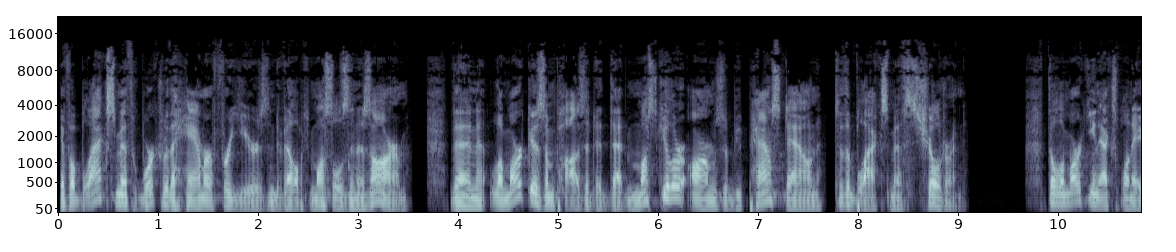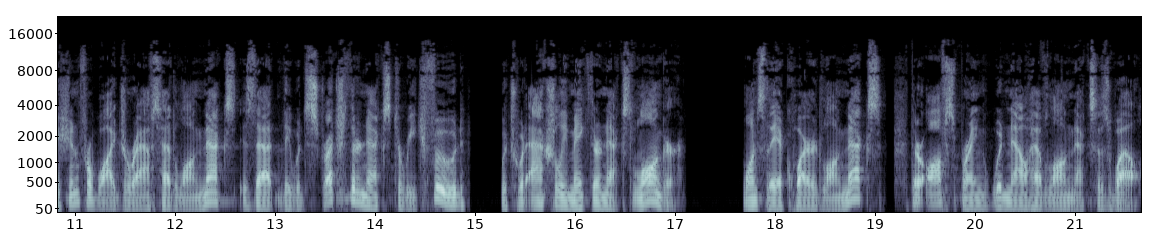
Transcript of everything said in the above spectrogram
if a blacksmith worked with a hammer for years and developed muscles in his arm, then Lamarckism posited that muscular arms would be passed down to the blacksmith's children. The Lamarckian explanation for why giraffes had long necks is that they would stretch their necks to reach food, which would actually make their necks longer. Once they acquired long necks, their offspring would now have long necks as well.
